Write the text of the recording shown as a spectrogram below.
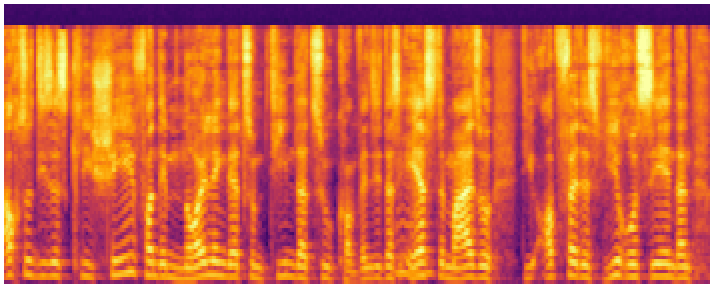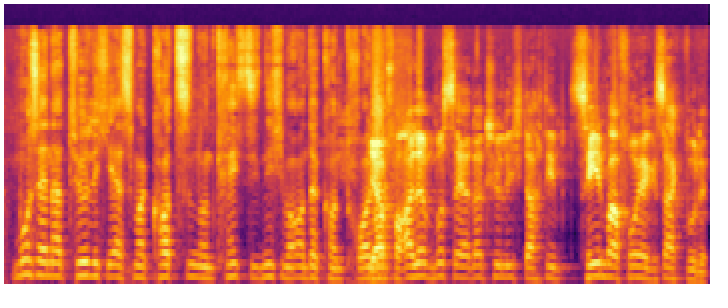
auch so dieses Klischee von dem Neuling, der zum Team dazukommt. Wenn sie das mhm. erste Mal so die Opfer des Virus sehen, dann muss er natürlich erstmal kotzen und kriegt sie nicht mehr unter Kontrolle. Ja, vor allem muss er natürlich, nachdem zehnmal vorher gesagt wurde,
